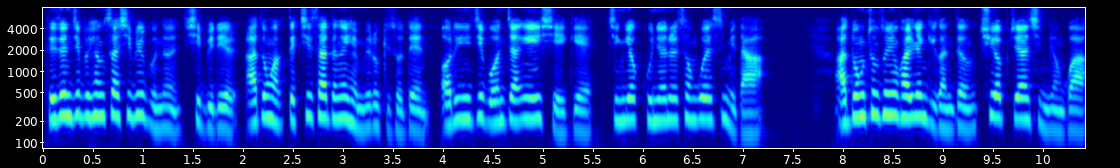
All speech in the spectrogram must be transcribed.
대전지부 형사 11부는 11일 아동학대 치사 등의 혐의로 기소된 어린이집 원장 A씨에게 징역 9년을 선고했습니다. 아동청소년 관련 기관 등 취업 제한 10년과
